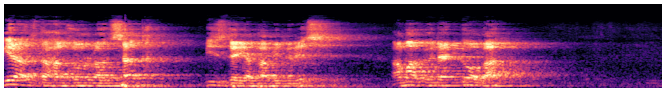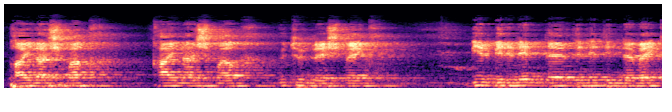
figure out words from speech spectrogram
biraz daha zorlansak biz de yapabiliriz. Ama önemli olan paylaşmak, kaynaşmak, bütünleşmek, birbirinin derdini dinlemek,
